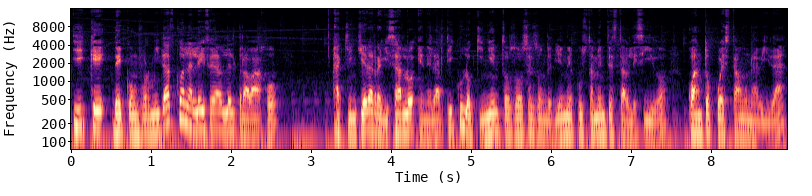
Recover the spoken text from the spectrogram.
y que de conformidad con la Ley Federal del Trabajo, a quien quiera revisarlo, en el artículo 502 es donde viene justamente establecido cuánto cuesta una vida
